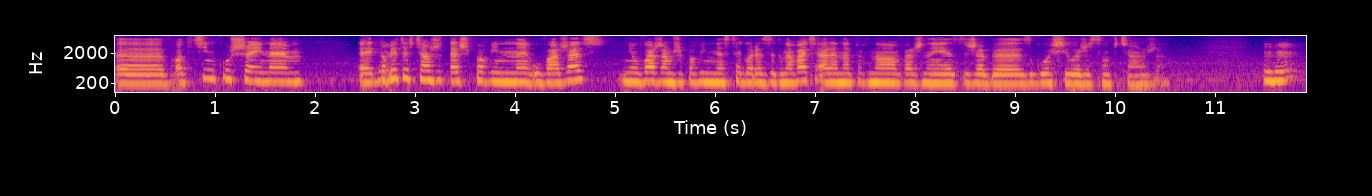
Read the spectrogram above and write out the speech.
e, w odcinku szyjnym. E, mhm. Kobiety w ciąży też powinny uważać. Nie uważam, że powinny z tego rezygnować, ale na pewno ważne jest, żeby zgłosiły, że są w ciąży. Mhm.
